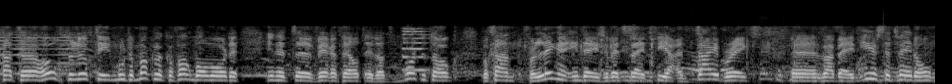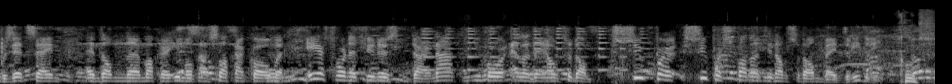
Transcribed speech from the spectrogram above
Gaat uh, hoog de lucht in. Moet een makkelijke vangbal worden in het uh, verre veld. En dat wordt het ook. We gaan verlengen in deze wedstrijd via een tiebreak. waarbij het eerste en tweede honk bezet zijn. En dan mag er iemand aan slag gaan komen. Eerst voor Neptunus. Daarna voor LND Amsterdam. Super, super spannend in Amsterdam bij 3-3. Goed,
